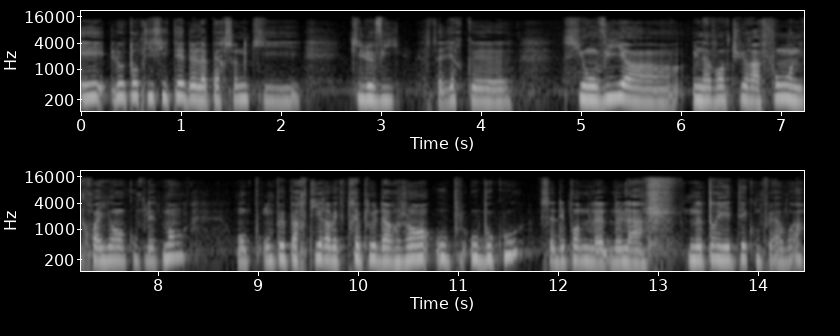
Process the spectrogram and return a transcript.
et l'authenticité de la personne qui qui le vit. C'est-à-dire que si on vit un, une aventure à fond en y croyant complètement, on, peut partir avec très peu d'argent ou, ou, beaucoup, ça dépend de la, de la notoriété qu'on peut avoir.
